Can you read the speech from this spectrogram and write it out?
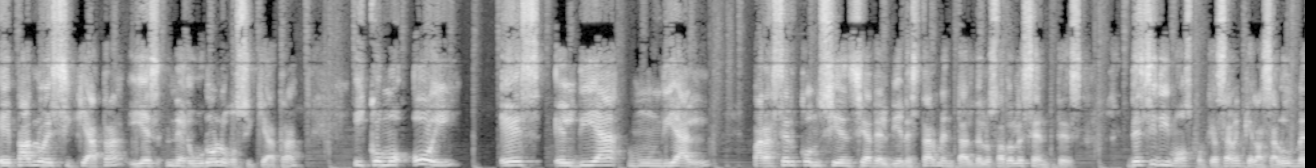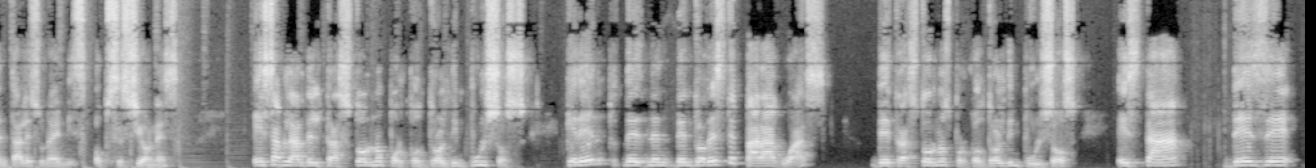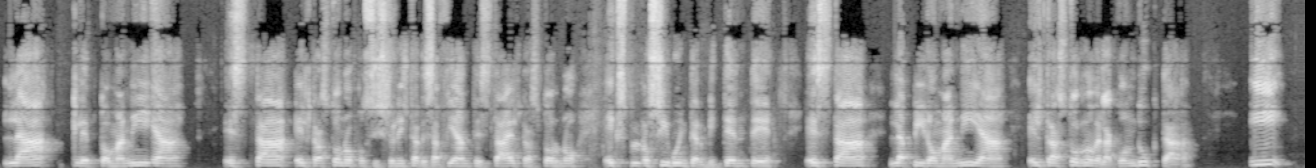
Eh, Pablo es psiquiatra y es neurólogo psiquiatra. Y como hoy es el Día Mundial para hacer conciencia del bienestar mental de los adolescentes, decidimos, porque ya saben que la salud mental es una de mis obsesiones, es hablar del trastorno por control de impulsos que dentro de, dentro de este paraguas de trastornos por control de impulsos está desde la cleptomanía, está el trastorno oposicionista desafiante, está el trastorno explosivo intermitente, está la piromanía, el trastorno de la conducta. Y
